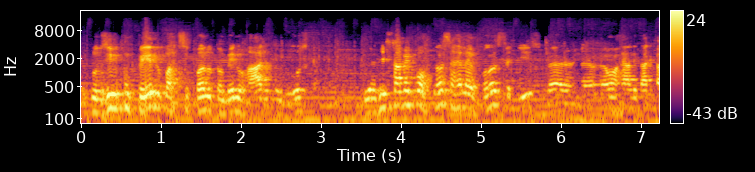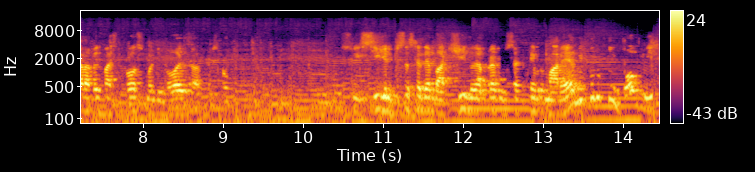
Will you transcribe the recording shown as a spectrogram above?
inclusive com o Pedro participando também no rádio conosco. E a gente sabe a importância, a relevância disso, né? É, é uma realidade cada vez mais próxima de nós, a questão suicídio, ele precisa ser debatido, né? Prévia do setembro amarelo e tudo que envolve isso.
